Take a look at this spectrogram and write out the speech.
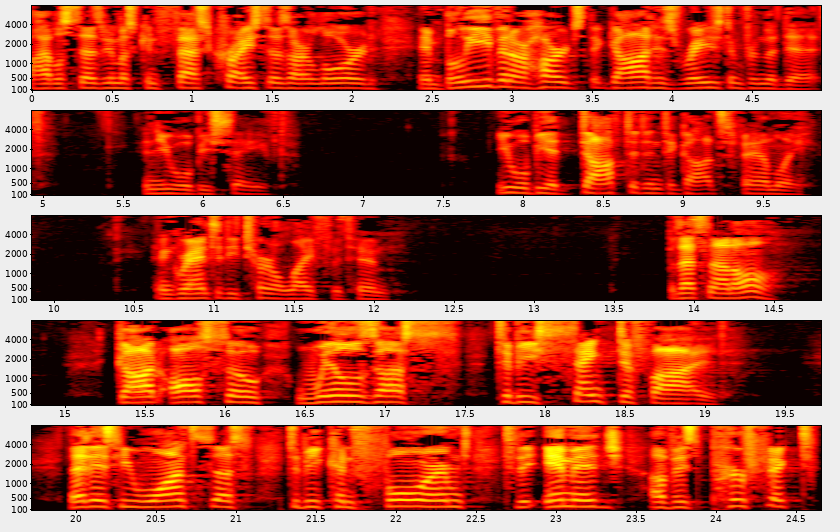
The Bible says we must confess Christ as our Lord and believe in our hearts that God has raised him from the dead, and you will be saved. You will be adopted into God's family and granted eternal life with him. But that's not all. God also wills us to be sanctified that is, he wants us to be conformed to the image of his perfect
